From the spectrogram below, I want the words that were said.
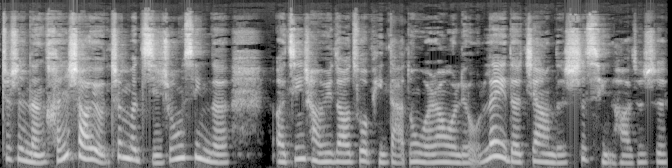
就是能很少有这么集中性的。呃，经常遇到作品打动我，让我流泪的这样的事情哈，就是，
